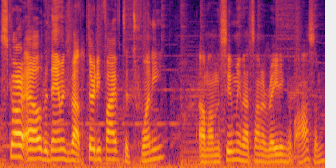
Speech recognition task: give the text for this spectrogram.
SCAR L, the damage about 35 to 20. Um, I'm assuming that's on a rating of awesome.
